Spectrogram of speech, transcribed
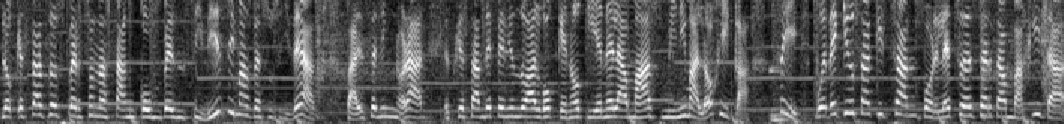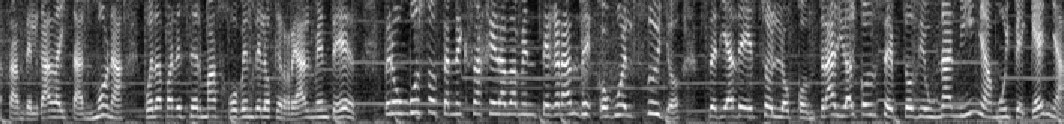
Lo que estas dos personas tan convencidísimas de sus ideas parecen ignorar es que están defendiendo algo que no tiene la más mínima lógica. Sí, puede que Usaki-chan, por el hecho de ser tan bajita, tan delgada y tan mona, pueda parecer más joven de lo que realmente es, pero un busto tan exageradamente grande como el suyo sería de hecho lo contrario al concepto de una niña muy pequeña.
